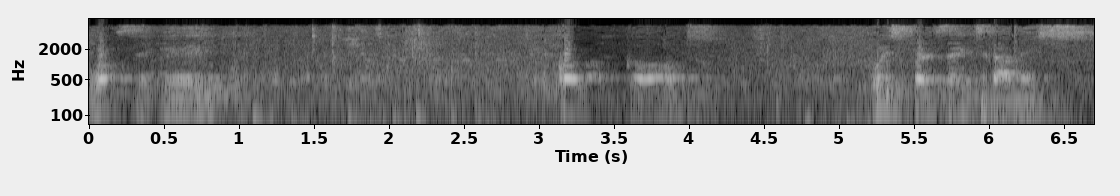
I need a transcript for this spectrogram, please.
once again who is present in our midst.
